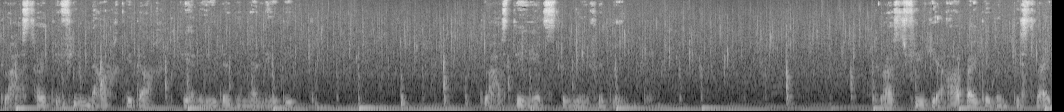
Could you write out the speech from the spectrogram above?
Du hast heute viel nachgedacht, geredet und erledigt. Du hast dir jetzt Ruhe verdient. Du hast viel gearbeitet und bist weit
